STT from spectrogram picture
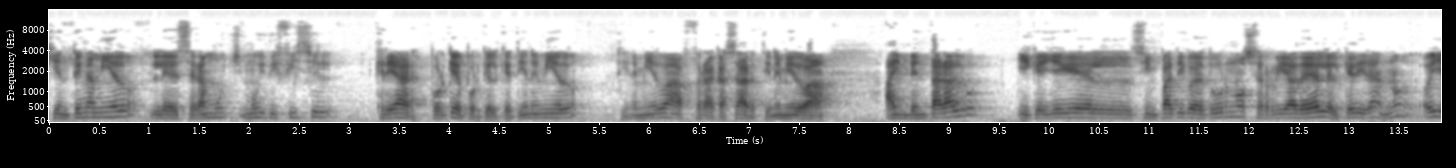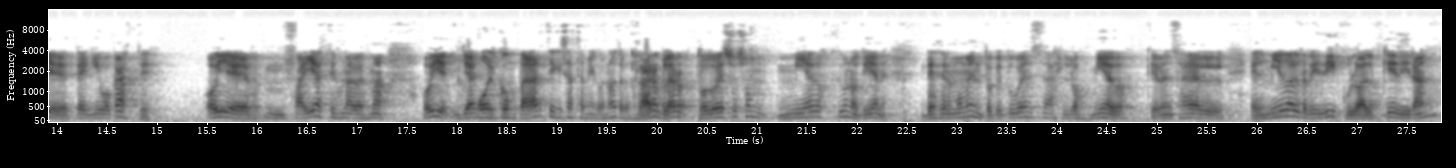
quien tenga miedo le será muy, muy difícil crear. ¿Por qué? Porque el que tiene miedo, tiene miedo a fracasar, tiene miedo a, a inventar algo y que llegue el simpático de turno, se ría de él, el que dirán, ¿no? Oye, te equivocaste. Oye, mm, fallaste una vez más. Oye, ya... O el compararte quizás también con otros. Claro, claro. Todo eso son miedos que uno tiene. Desde el momento que tú venzas los miedos, que venzas el, el miedo al ridículo, al que dirán,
